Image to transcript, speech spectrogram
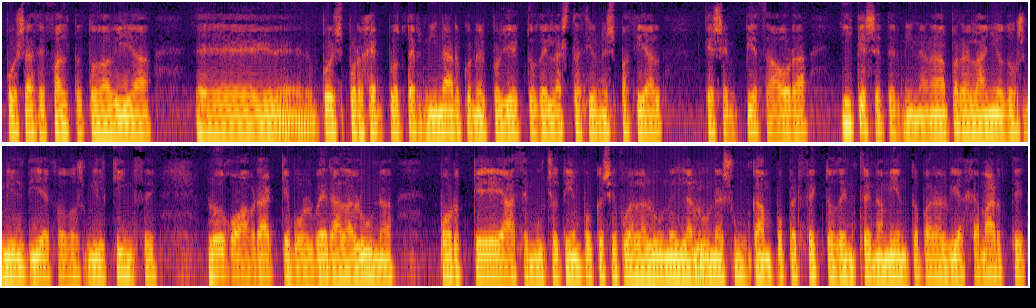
pues hace falta todavía, eh, pues por ejemplo, terminar con el proyecto de la estación espacial que se empieza ahora y que se terminará para el año 2010 o 2015. Luego habrá que volver a la Luna porque hace mucho tiempo que se fue a la Luna y la Luna es un campo perfecto de entrenamiento para el viaje a Marte.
